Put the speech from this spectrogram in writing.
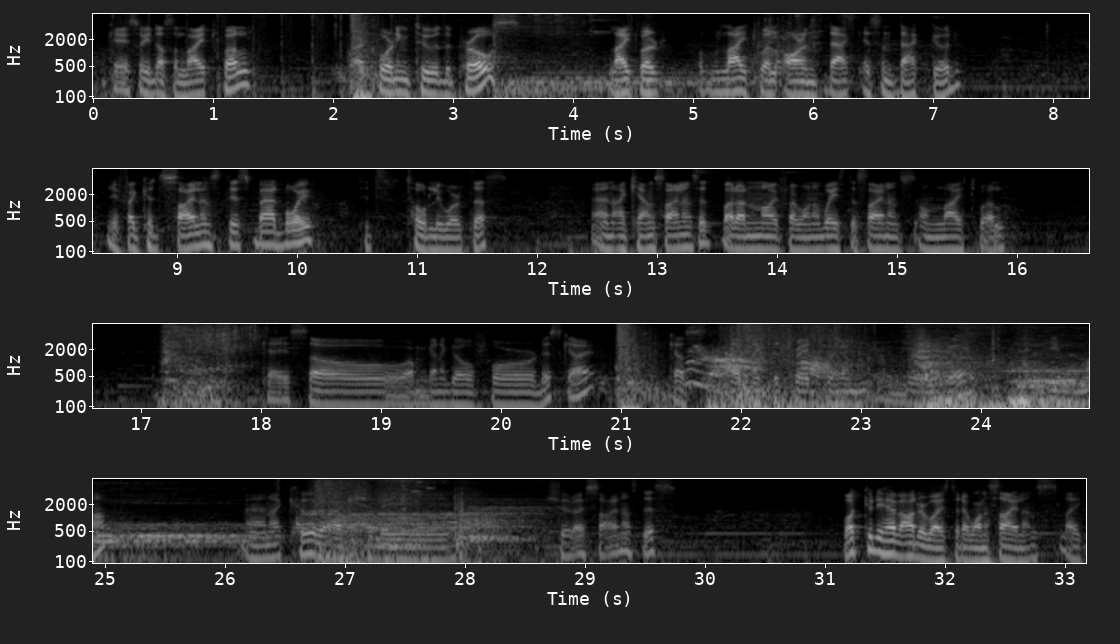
Okay, so he does a light well. According to the pros, light well, light well aren't that isn't that good. And if I could silence this bad boy, it's totally worth this. And I can silence it, but I don't know if I want to waste the silence on light well. Okay, so I'm gonna go for this guy because that makes the trade for him really good. Heal him up. And I could actually... Should I silence this? What could you have otherwise that I want to silence? Like,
